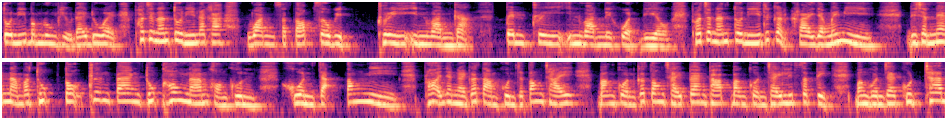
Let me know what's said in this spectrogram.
ตัวนี้บำรุงผิวได้ด้วย เพราะฉะนั้นตัวนี้นะคะ one stop service 3 in 1 ค่ะ เป็น3 in 1ในขวดเดียว เพราะฉะนั้นตัวนี้ถ้าเกิดใครยังไม่มี ดิฉันแนะนำว่าทุกโต๊ะเครื่องแป้งทุกห้องน้ำของคุณควรจะต้องมี เพราะยังไงก็ตามคุณจะต้องใช้ บางคนก็ต้องใช้แป้งพับ บางคนใช้ลิปสติก บางคนใช้คุชชั่น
